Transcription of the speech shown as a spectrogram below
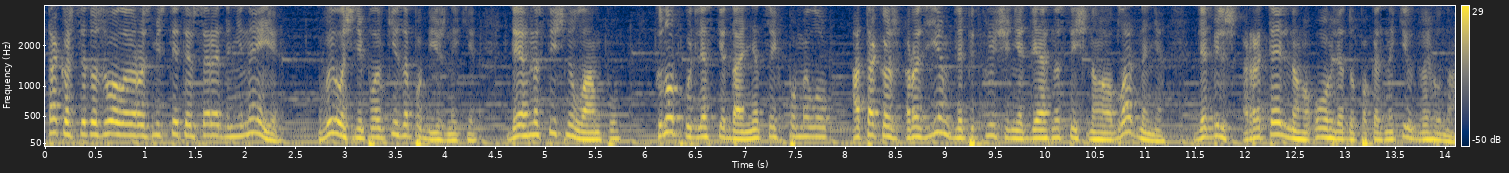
Також це дозволило розмістити всередині неї вилочні плавкі запобіжники, діагностичну лампу, кнопку для скидання цих помилок, а також роз'єм для підключення діагностичного обладнання для більш ретельного огляду показників двигуна.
